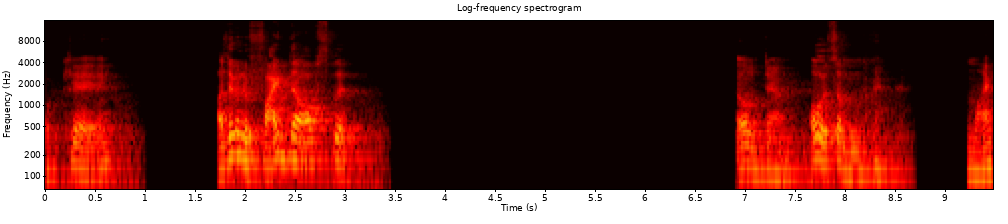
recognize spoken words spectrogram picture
Okay. Are they going to fight the off split? Oh damn. Oh, it's a mic.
